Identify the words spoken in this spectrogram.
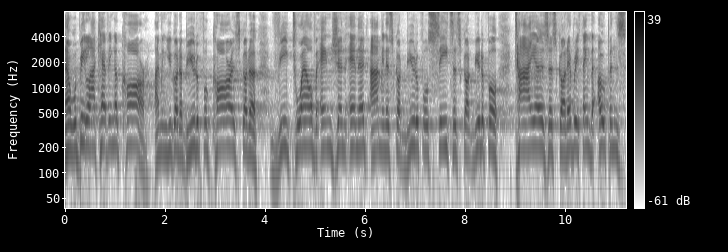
Now, it would be like having a car. I mean, you got a beautiful car, it's got a V12 engine in it. I mean, it's got beautiful seats, it's got beautiful tires, it's got everything that opens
